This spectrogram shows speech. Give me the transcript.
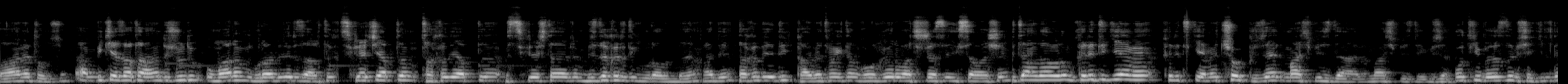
Lanet olsun. Yani bir kez atağını düşürdük. Umarım vurabiliriz artık. Scratch yaptım. Takıl yaptı. Scratch daha yapacağım. Biz de kritik vuralım be. Hadi. Takıl yedik. Kaybetmekten korkuyorum açıkçası ilk savaşı. Bir tane daha vurdum. Kritik yeme. Kritik yeme. Çok güzel. Maç bizde abi. Maç bizde. Güzel. Mudkip'i hızlı bir şekilde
